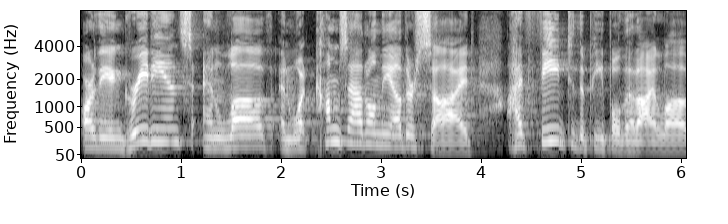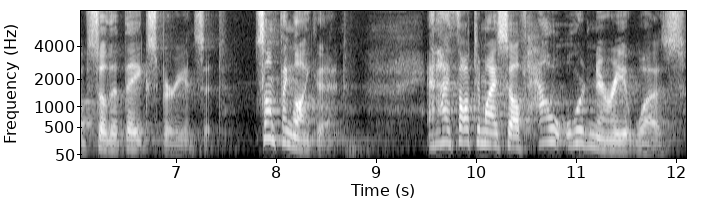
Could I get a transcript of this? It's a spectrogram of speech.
are the ingredients and love, and what comes out on the other side, I feed to the people that I love so that they experience it. Something like that. And I thought to myself, how ordinary it was.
